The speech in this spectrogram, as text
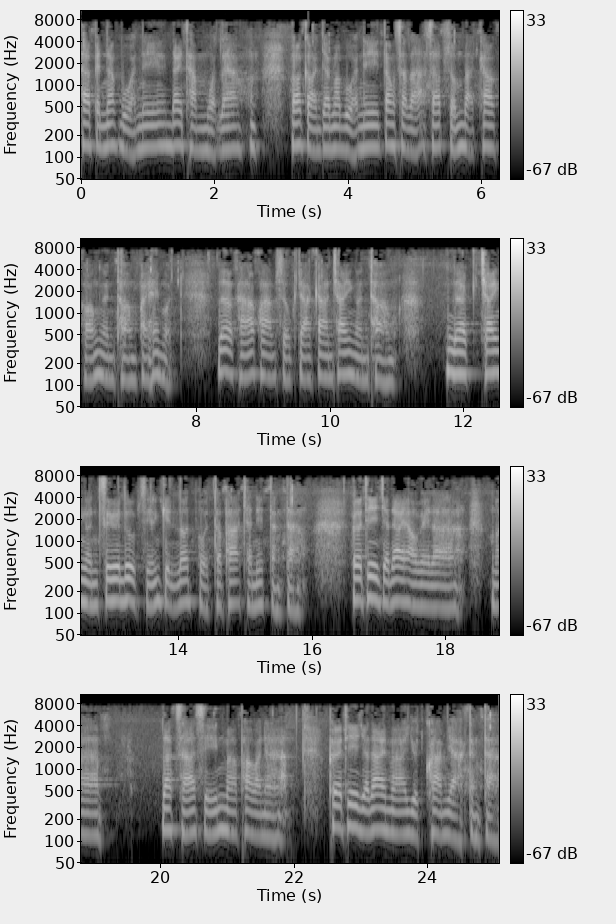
ถ้าเป็นนักบวชนี้ได้ทำหมดแล้ว เพราะก่อนจะมาบวชนี้ต้องสละทรัพย์สมบัติเข้าของเงินทองไปให้หมด เลิกหาความสุขจากการใช้เงินทอง เลิกใช้เงินซื้อรูปเสียงกลิ่นรสผลพระชนิดต่างๆ เพื่อที่จะได้เอาเวลามา รักษาศีลมาภาวนา เพื่อที่จะได้มาหยุดความอยากต่าง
